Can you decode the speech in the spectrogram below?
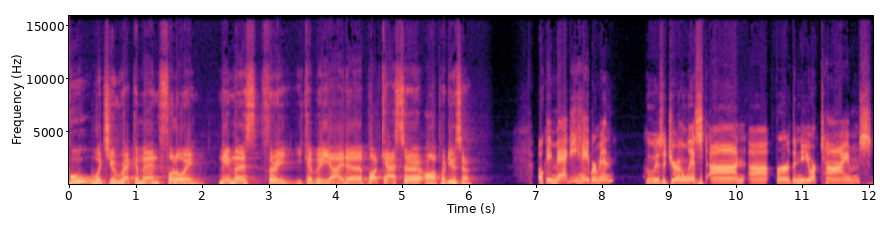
Who would you recommend following? Name us three. You could be either a podcaster or a producer. Okay, Maggie Haberman, who is a journalist on uh, for the New York Times.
